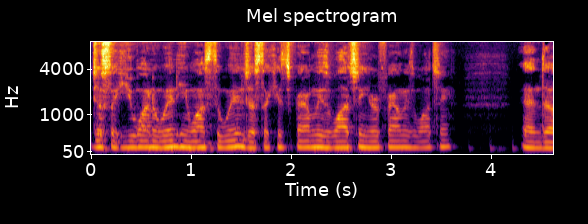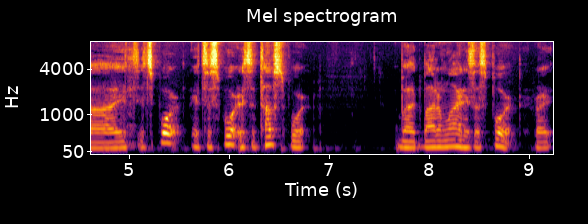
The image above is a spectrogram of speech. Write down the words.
just like you want to win, he wants to win. Just like his family's watching, your family's watching, and uh, it's it's sport. It's a sport. It's a tough sport, but bottom line, it's a sport, right?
